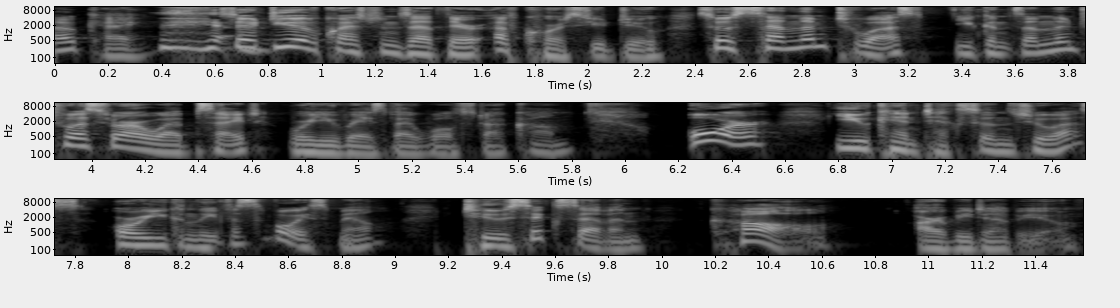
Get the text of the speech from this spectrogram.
Okay. So, do you have questions out there? Of course you do. So, send them to us. You can send them to us through our website, where you wolves.com, or you can text them to us, or you can leave us a voicemail 267 call RBW.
